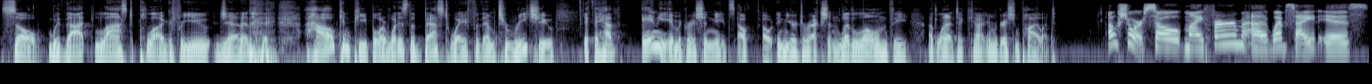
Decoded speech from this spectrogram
So, with that last plug for you, Janet, how can people, or what is the best way for them to reach you if they have any immigration needs out, out in your direction, let alone the Atlantic uh, immigration pilot? Oh, sure. So, my firm uh, website is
